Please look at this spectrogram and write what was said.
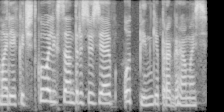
Мария Кочеткова, Александр Зюзяев от Пинге программась.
